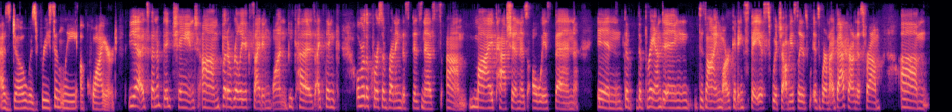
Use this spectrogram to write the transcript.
as Dough was recently acquired. Yeah, it's been a big change, um, but a really exciting one because I think over the course of running this business, um, my passion has always been in the, the branding, design, marketing space, which obviously is, is where my background is from. Um,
